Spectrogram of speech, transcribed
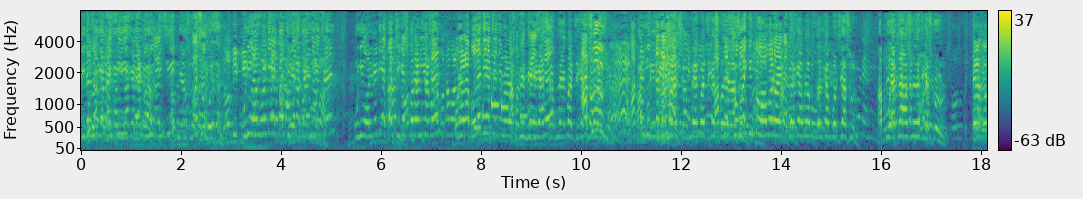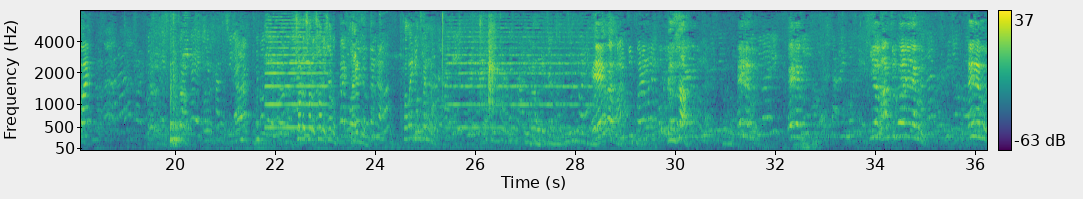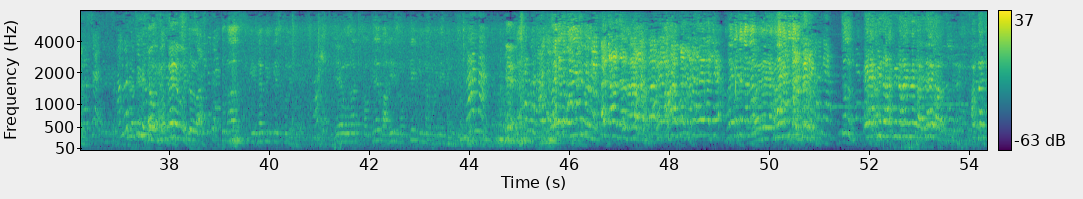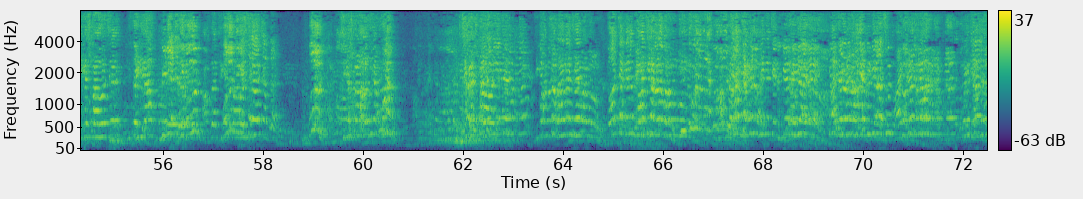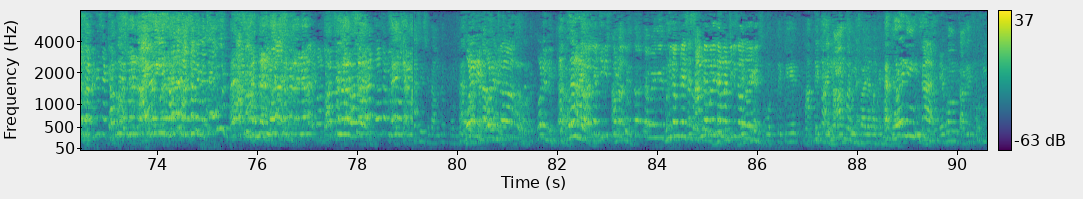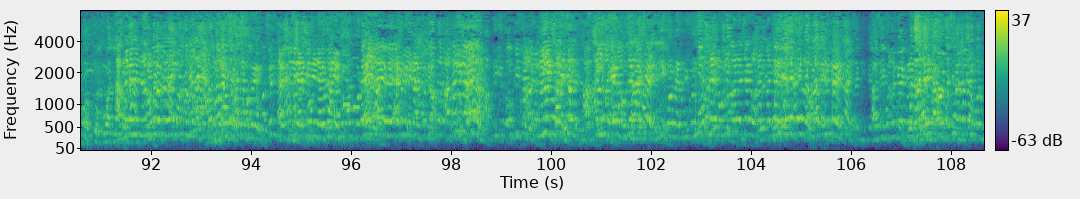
বিধাননগর আইসি আইসি আসুন, উনি অলরেডি একবার জিজ্ঞাসা করে নিয়েছেন। উনি অলরেডি একবার জিজ্ঞেস করে নিয়েছেন। ওনারা বলে দিয়েছে যে ওনারা। সামনে একবার জিজ্ঞেস করে আসুন। আপনার আপনি মুখটা দেখান। সামনে একবার জিজ্ঞেস করে আপনার সময় কিন্তু ওভার হয়ে গেছে। আপনাকে আমরা ওয়েলকাম করছি আসুন। আপনি একা আসুন এসে জিজ্ঞেস করুন। সরো সরো সরো সরো সবাই ঢুকবেন না। এই দেখুন এই দেখুন। কি ভাঙচুর করেছে দেখুন। এই ওনার কিডন্যাপিং কেস করেছে। যে ওনার সঙ্গে বাড়ির লোককে কিডন্যাপ করে আপনার জিজ্ঞেস করা হয়েছে? মিডিয়া মিডিয়াতে বলুন। আপনার জিজ্ঞেস করা হয়েছে? বলুন। জিজ্ঞেস করা হয়েছে বলুন জিজ্ঞেস করা হয়েছে জিজ্ঞেস করা হয়েছে এবার বলুন দরজা কেন ভেঙেছেন দরজা কেন ভেঙেছেন ভিডিও আসুন আইসি সামনে দরজা ভেঙেছে আছে সেটা আমাদের কোর্টে করে নিন করে নিন করে নিন না, এবার জিজ্ঞেস করুন প্রেসের সামনে বলে যে আমার জিজ্ঞাসা হয়ে গেছে। প্রত্যেকের প্রত্যেকের নাম পরিচয় আমাকে হ্যাঁ, করে নি এবং তাদের বক্তব্য আছে আপনাদের নাম এক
